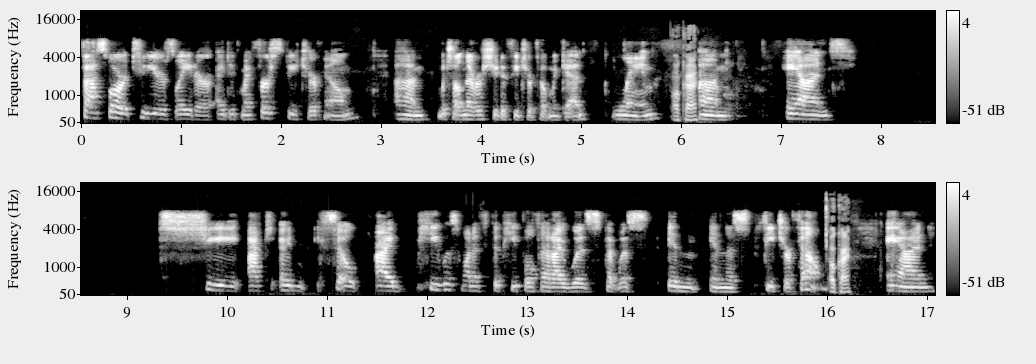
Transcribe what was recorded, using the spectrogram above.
Fast forward two years later, I did my first feature film, um, which I'll never shoot a feature film again. Lame. Okay. Um, and she actually, and so I, he was one of the people that I was, that was in, in this feature film. Okay. And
